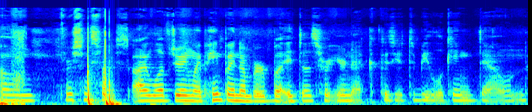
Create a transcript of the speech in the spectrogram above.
Um, first things first, I love doing my paint by number, but it does hurt your neck because you have to be looking down.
